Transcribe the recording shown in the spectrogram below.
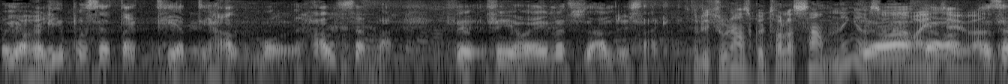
Och jag höll ju på att sätta teet i hal halsen, va? För, för jag har ju naturligtvis aldrig sagt. Så du trodde han skulle tala sanning alltså, när han var intervjuad? och, så,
